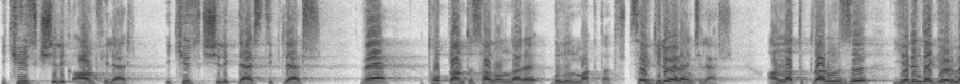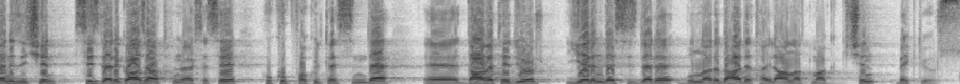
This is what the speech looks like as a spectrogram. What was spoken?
200 kişilik amfiler, 200 kişilik derslikler ve toplantı salonları bulunmaktadır. Sevgili öğrenciler, anlattıklarımızı yerinde görmeniz için sizleri Gaziantep Üniversitesi Hukuk Fakültesi'nde e, davet ediyor. Yerinde sizlere bunları daha detaylı anlatmak için bekliyoruz.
